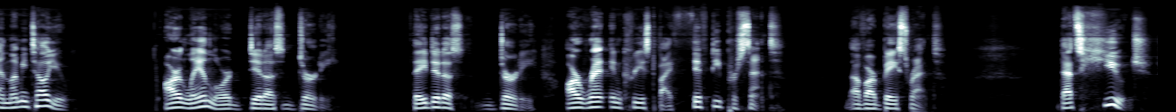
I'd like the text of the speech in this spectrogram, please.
and let me tell you our landlord did us dirty. They did us dirty. Our rent increased by 50% of our base rent. That's huge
